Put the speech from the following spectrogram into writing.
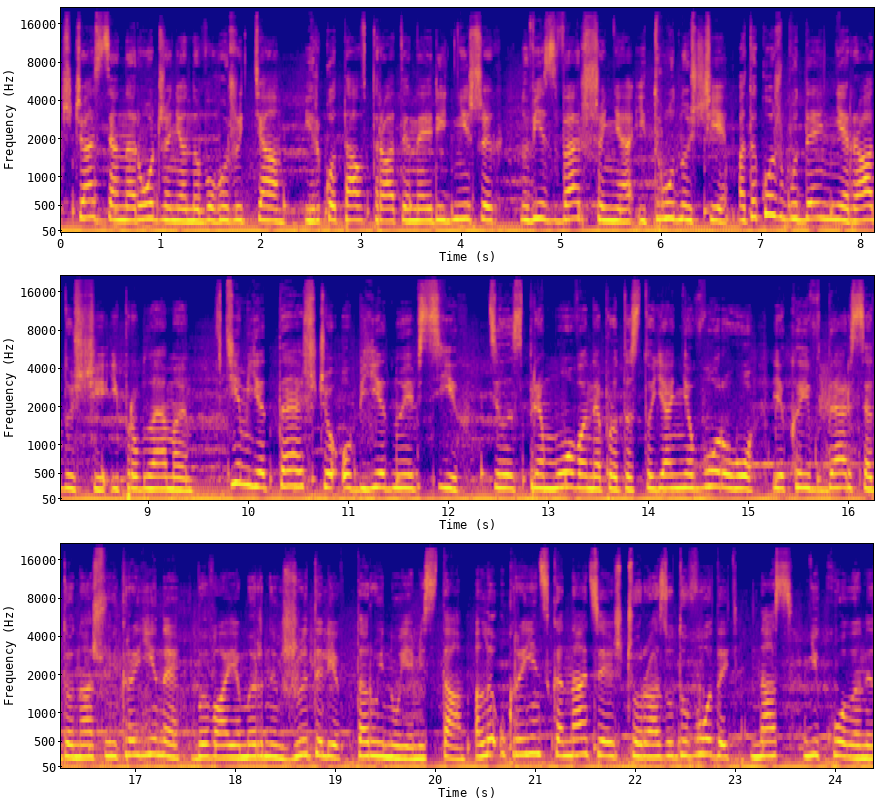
щастя народження нового життя, гіркота втрати найрідніших, нові звершення і труднощі, а також буденні радощі і проблеми. Втім, є те, що об'єднує всіх цілеспрямоване протистояння ворогу, який вдерся до нашої країни, вбиває мирних жителів та руйнує міста. Але українська нація щоразу доводить нас ніколи не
